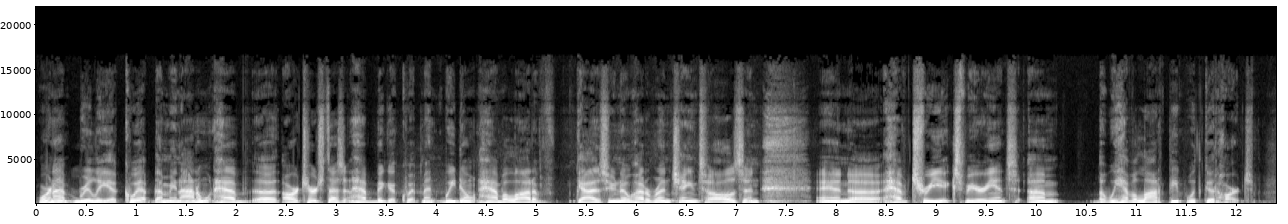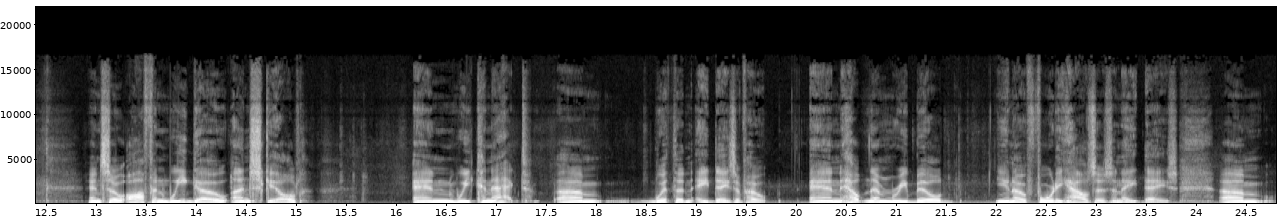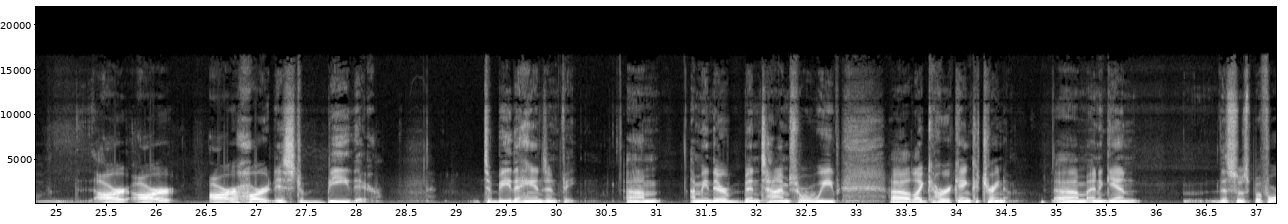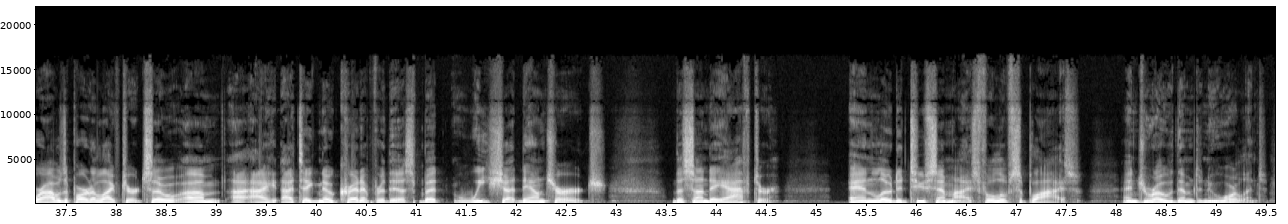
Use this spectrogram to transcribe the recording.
we're not really equipped. I mean, I don't have uh, our church doesn't have big equipment. We don't have a lot of guys who know how to run chainsaws and and uh, have tree experience. Um, but we have a lot of people with good hearts, and so often we go unskilled and we connect um, with an eight days of hope and help them rebuild, you know, forty houses in eight days. Um, our our our heart is to be there, to be the hands and feet. Um, I mean, there have been times where we've, uh, like Hurricane Katrina, um, and again, this was before I was a part of Life Church, so um, I, I take no credit for this, but we shut down church the Sunday after and loaded two semis full of supplies and drove them to New Orleans.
